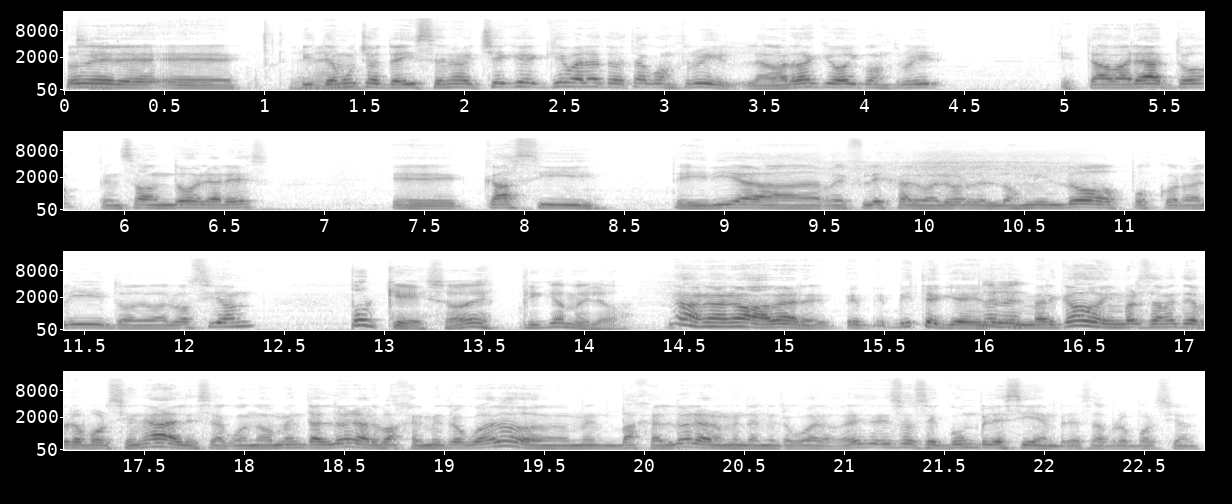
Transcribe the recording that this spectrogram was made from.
entonces, eh, viste, mucho te dicen, no, che, ¿qué, barato está construir. La verdad que hoy construir está barato, pensado en dólares, eh, casi te diría refleja el valor del 2002, post corralito, de evaluación. ¿Por qué eso? Eh? Explícamelo. No, no, no, a ver, viste que el, mercado es inversamente proporcional, o sea, cuando aumenta el dólar baja el metro cuadrado, baja el dólar, aumenta el metro cuadrado. Eso se cumple siempre, esa proporción.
